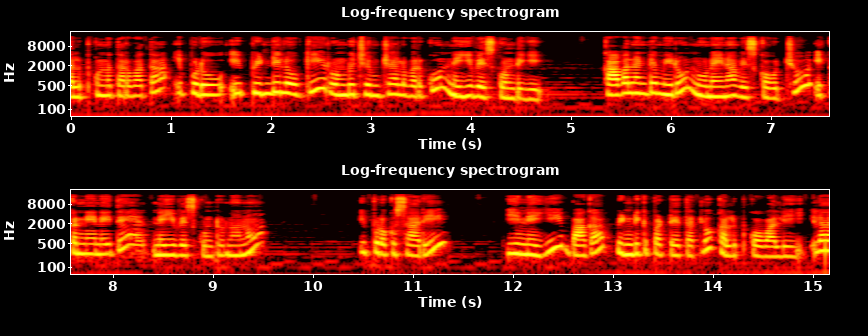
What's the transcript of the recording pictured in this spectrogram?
కలుపుకున్న తర్వాత ఇప్పుడు ఈ పిండిలోకి రెండు చెంచాల వరకు నెయ్యి వేసుకోండి. కావాలంటే మీరు నూనెనా వేసుకోవచ్చు. ఇక్కడ నేనైతే నెయ్యి వేసుకుంటున్నాను. ఇప్పుడు ఒకసారి ఈ నెయ్యి బాగా పిండికి పట్టేటట్లు కలుపుకోవాలి. ఇలా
